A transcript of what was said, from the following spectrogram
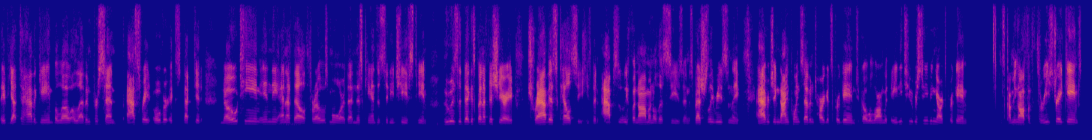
They've yet to have a game below 11% pass rate over expected. No team in the NFL throws more than this Kansas City Chiefs team. Who is the biggest beneficiary? Travis Kelce. He's been absolutely phenomenal this season, especially recently, averaging 9.7 targets per game to go along with 82 receiving yards per game. He's coming off of three straight games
